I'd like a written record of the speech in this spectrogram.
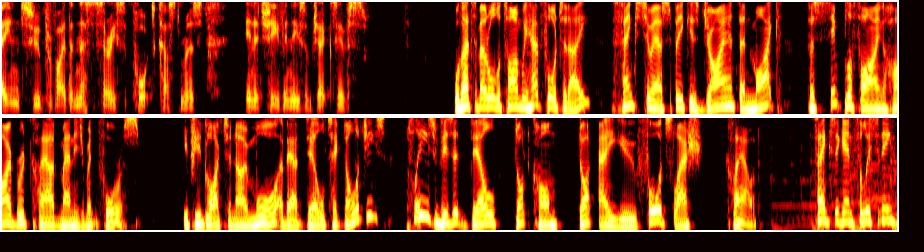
aim to provide the necessary support to customers in achieving these objectives. Well, that's about all the time we have for today. Thanks to our speakers, Jayanth and Mike, for simplifying hybrid cloud management for us. If you'd like to know more about Dell technologies, please visit dell.com.au forward slash cloud. Thanks again for listening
